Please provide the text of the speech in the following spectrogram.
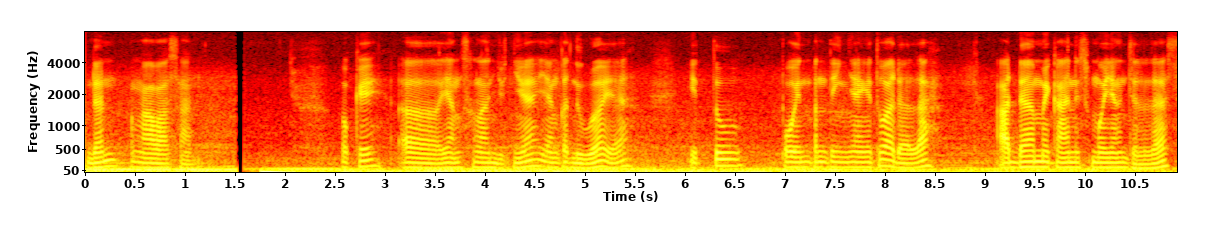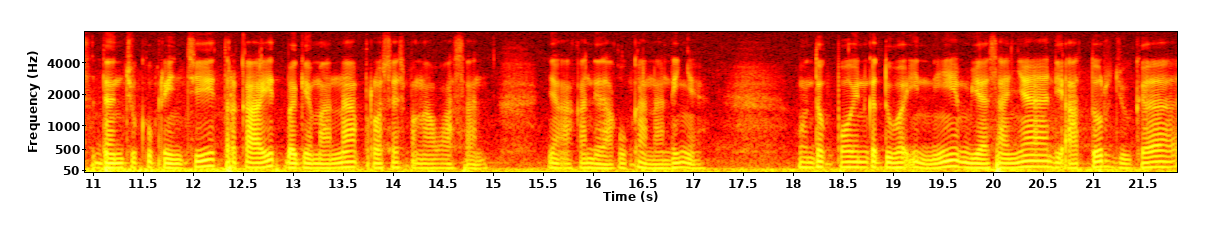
dan pengawasan. Oke, e, yang selanjutnya yang kedua ya, itu poin pentingnya itu adalah ada mekanisme yang jelas dan cukup rinci terkait bagaimana proses pengawasan yang akan dilakukan nantinya. Untuk poin kedua ini biasanya diatur juga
